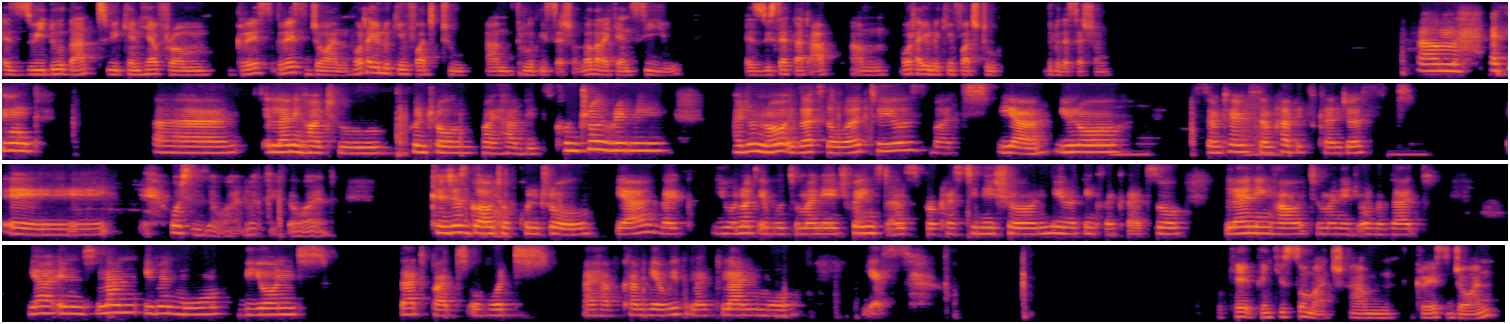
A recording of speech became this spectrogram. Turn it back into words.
as we do that, we can hear from Grace. Grace Joanne, what are you looking forward to um, through this session? Now that I can see you, as we set that up, um, what are you looking forward to through the session? Um, I think uh, learning how to control my habits. Control really I don't know if that's the word to use, but yeah, you know, sometimes some habits can just, uh, what is the word? What is the word? Can just go out of control. Yeah, like you are not able to manage, for instance, procrastination, you know, things like that. So learning how to manage all of that. Yeah, and learn even more beyond that part of what I have come here with, like learn more. Yes. Okay, thank you so much, um, Grace, Joanne.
